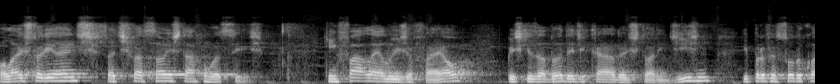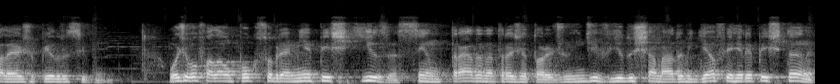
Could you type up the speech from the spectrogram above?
Olá, historiantes. Satisfação estar com vocês. Quem fala é Luiz Rafael, pesquisador dedicado à história indígena e professor do Colégio Pedro II. Hoje eu vou falar um pouco sobre a minha pesquisa centrada na trajetória de um indivíduo chamado Miguel Ferreira Pestana,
